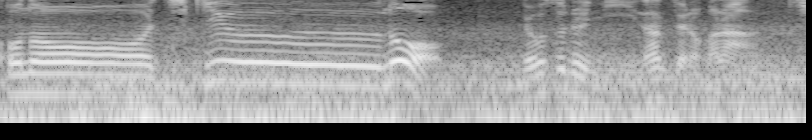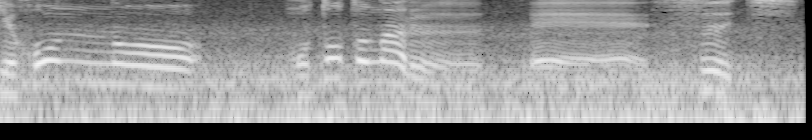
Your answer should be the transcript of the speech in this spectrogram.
この地球の、要するに、なんていうのかな、基本の元となる、えー数値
